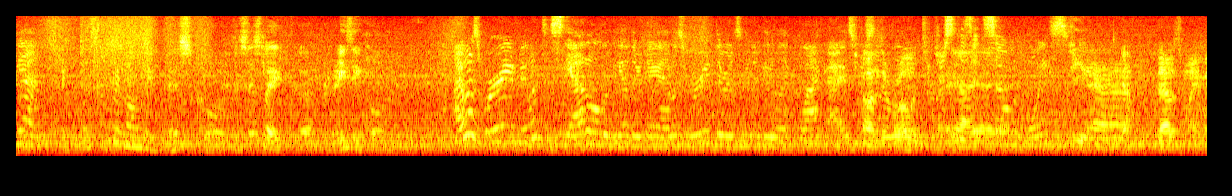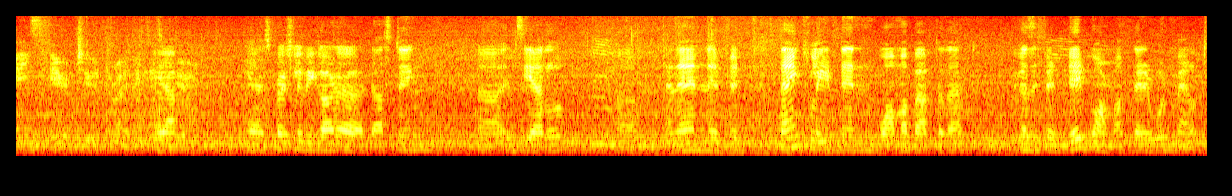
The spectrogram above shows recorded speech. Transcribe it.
Yeah. It doesn't get normally this cold. This is like uh, crazy cold. I was worried. We went to Seattle the other day. I was worried there was going to be like black ice On the something, roads, Just because Yeah, it's yeah, so yeah. moist. Yeah, Yeah. that was my main fear too, driving Yeah. here. Yeah, especially we got a dusting uh, in Seattle. Mm. Um, and then if it, thankfully it didn't warm up after that. Because if it did warm up, then it would melt.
